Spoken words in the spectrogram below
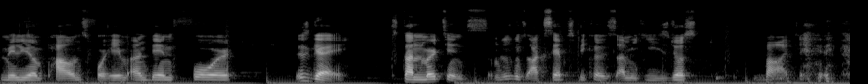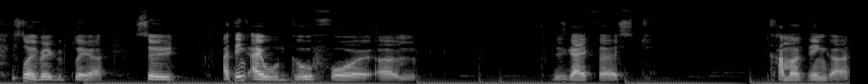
million pounds for him, and then for this guy, Stan Mertens, I'm just going to accept because I mean he's just bad. He's not a very good player. So I think I would go for um, this guy first, Camavinga.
